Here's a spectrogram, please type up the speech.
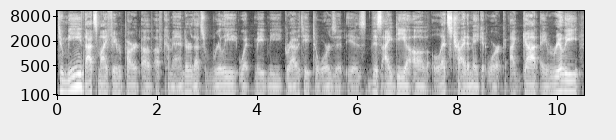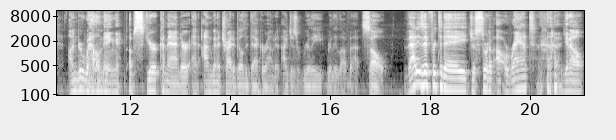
To me, that's my favorite part of, of Commander. That's really what made me gravitate towards it is this idea of let's try to make it work. I got a really underwhelming, obscure commander, and I'm going to try to build a deck around it. I just really, really love that. So that is it for today. Just sort of a rant, you know.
